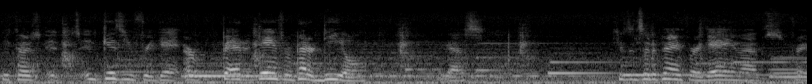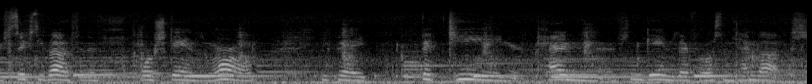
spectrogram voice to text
Because it, it gives you free game, or better games for a better deal, guess. Because instead of paying for a game that's for 60 bucks for the worst games in the world, you pay 15 or 10 or some games there for less than 10 bucks.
